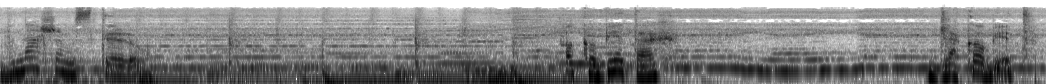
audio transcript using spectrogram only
w naszym stylu. O kobietach dla kobiet.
